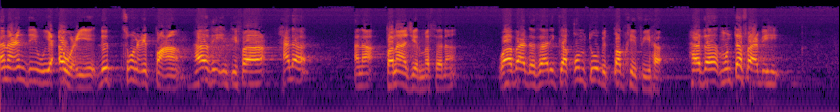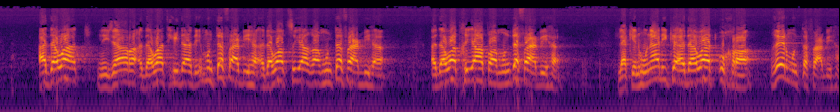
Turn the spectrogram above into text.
أنا عندي أوعية لصنع الطعام. هذه انتفاع حلال. أنا طناجر مثلا وبعد ذلك قمت بالطبخ فيها. هذا منتفع به. أدوات نجارة أدوات حدادة منتفع بها. أدوات صياغة منتفع بها. أدوات خياطة مندفع بها. لكن هنالك أدوات أخرى غير منتفع بها.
